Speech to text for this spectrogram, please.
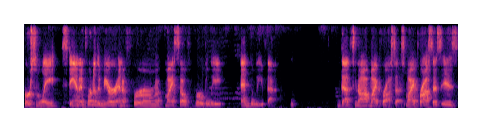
personally stand in front of the mirror and affirm myself verbally and believe that that's not my process. My process is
